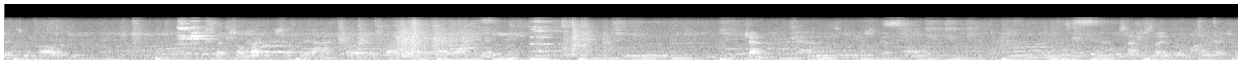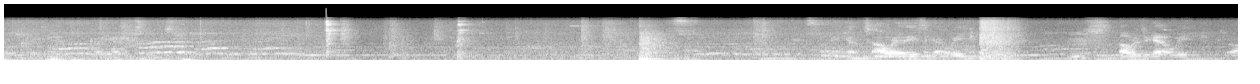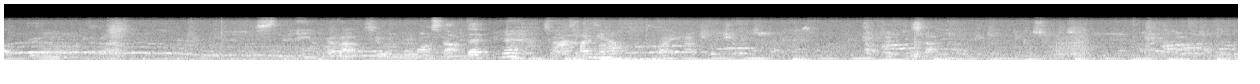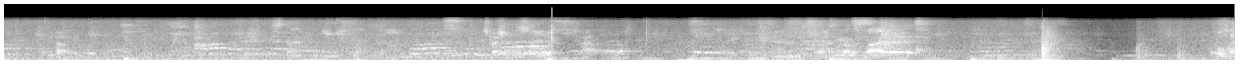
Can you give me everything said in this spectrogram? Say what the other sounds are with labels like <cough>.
Swings him forward. Slips on wet, slips the eye. Oh, like, I mean, Generally, yeah, it's used to. Sounds like from one of those rules, going out to the stage. he gets, how many of these to get a week? How did you get a week? Hmm? Got about 200 More staff there. Yeah, so I find out. right national insurance. About 50 staff, uh, 50 customers. about evaluable. Staff, that's just ridiculous. Especially the still working staff. And, That's my, uh,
